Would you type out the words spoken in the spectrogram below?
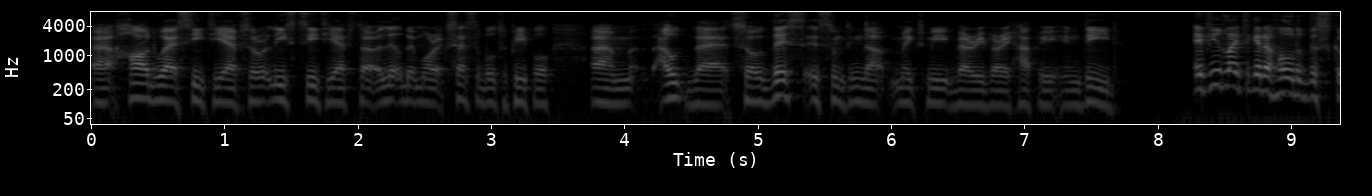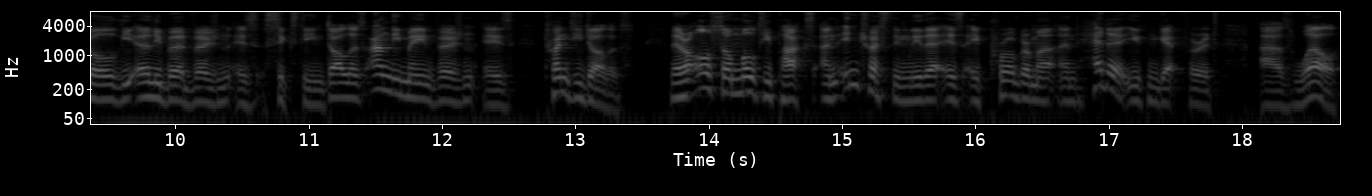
uh, hardware CTFs, or at least CTFs that are a little bit more accessible to people um, out there. So this is something that makes me very, very happy indeed. If you'd like to get a hold of the Skull, the early bird version is $16 and the main version is $20. There are also multi-packs and interestingly there is a programmer and header you can get for it as well.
